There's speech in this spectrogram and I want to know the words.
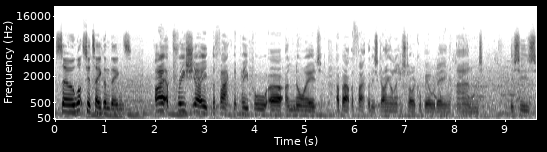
So, what's your take on things? I appreciate the fact that people are annoyed about the fact that it's going on a historical building and this is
